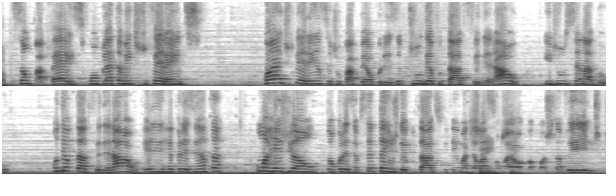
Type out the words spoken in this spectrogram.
Tá São papéis completamente diferentes. Qual é a diferença de um papel, por exemplo, de um deputado federal e de um senador? Um deputado federal, ele representa uma região. Então, por exemplo, você tem os deputados que têm uma relação sim, maior com a Costa Verde,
